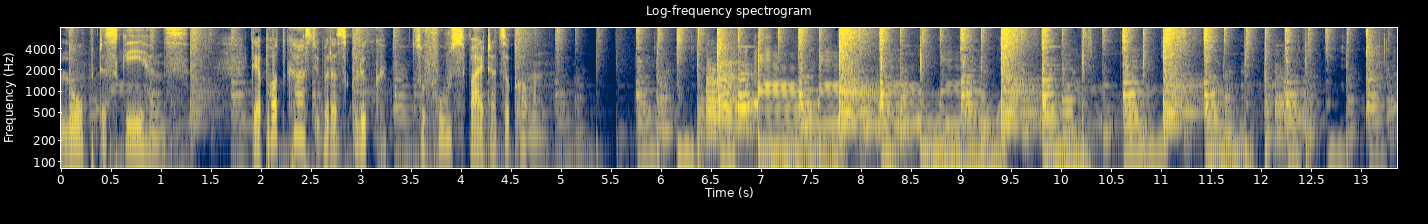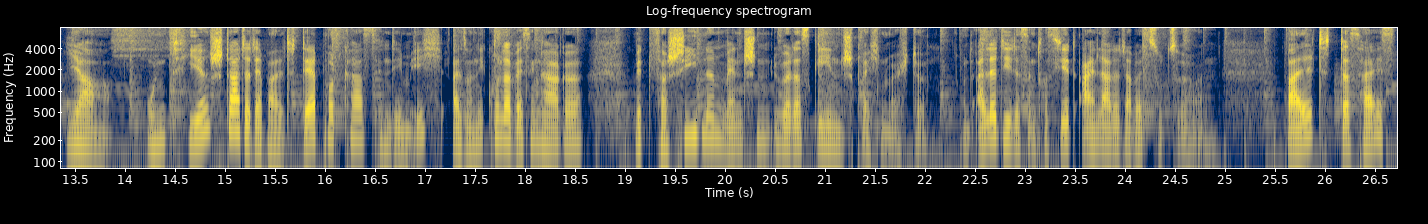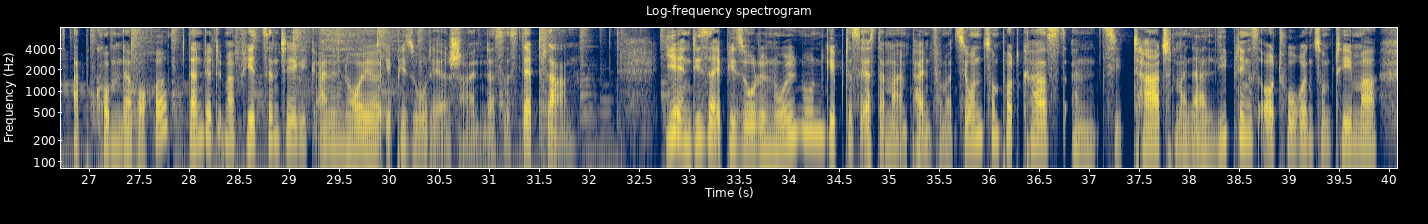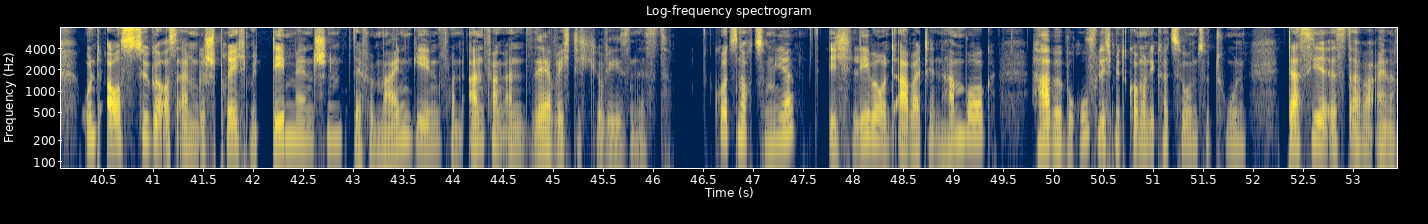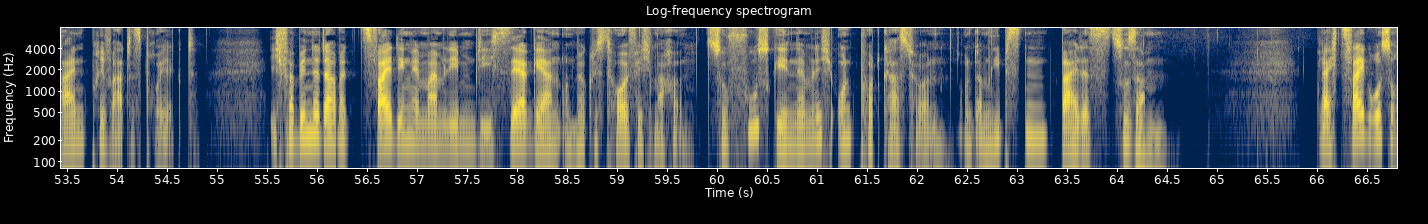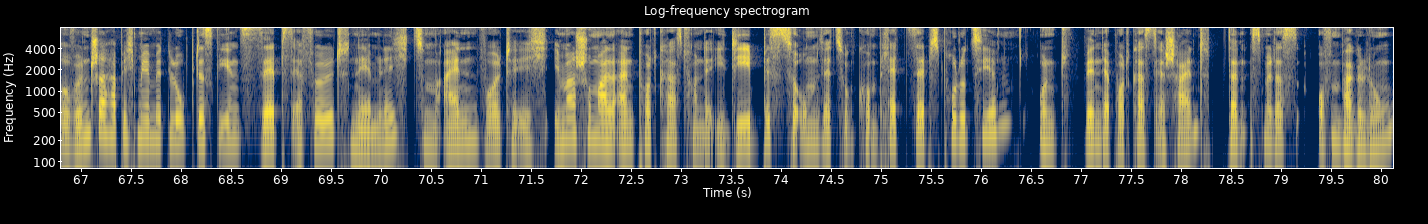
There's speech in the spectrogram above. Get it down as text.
Lob des Gehens. Der Podcast über das Glück, zu Fuß weiterzukommen. Ja, und hier startet er bald, der Podcast, in dem ich, also Nicola Wessinghage, mit verschiedenen Menschen über das Gehen sprechen möchte. Und alle, die das interessiert, einlade dabei zuzuhören. Bald, das heißt ab kommender Woche, dann wird immer 14-tägig eine neue Episode erscheinen. Das ist der Plan. Hier in dieser Episode 0 nun gibt es erst einmal ein paar Informationen zum Podcast, ein Zitat meiner Lieblingsautorin zum Thema und Auszüge aus einem Gespräch mit dem Menschen, der für mein Gehen von Anfang an sehr wichtig gewesen ist. Kurz noch zu mir. Ich lebe und arbeite in Hamburg, habe beruflich mit Kommunikation zu tun. Das hier ist aber ein rein privates Projekt. Ich verbinde damit zwei Dinge in meinem Leben, die ich sehr gern und möglichst häufig mache. Zu Fuß gehen nämlich und Podcast hören. Und am liebsten beides zusammen. Gleich zwei größere Wünsche habe ich mir mit Lob des Gehens selbst erfüllt, nämlich zum einen wollte ich immer schon mal einen Podcast von der Idee bis zur Umsetzung komplett selbst produzieren und wenn der Podcast erscheint, dann ist mir das offenbar gelungen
